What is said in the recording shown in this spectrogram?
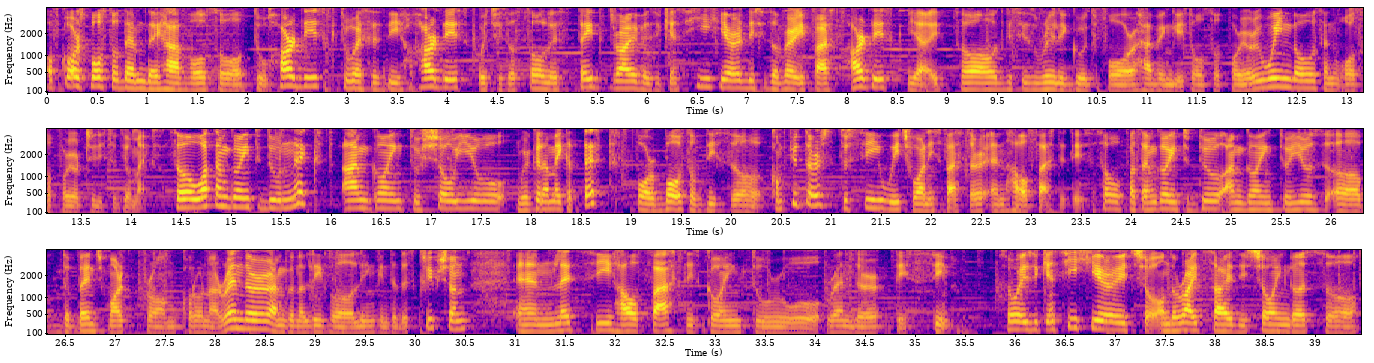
Of course, both of them, they have also two hard disk, two SSD hard disk, which is a solid state drive. As you can see here, this is a very fast hard disk. Yeah, it, so this is really good for having it also for your Windows and also for your 3D Studio Max. So what I'm going to do next, I'm going to show you, we're gonna make a test for both of these uh, computers to see which one is faster and how fast it is. So what I'm going to do, I'm going to use uh, the benchmark from Corona Render. I'm gonna leave a link in the description and let's see how fast it's going to render this scene. So as you can see here, it's on the right side, is showing us uh,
